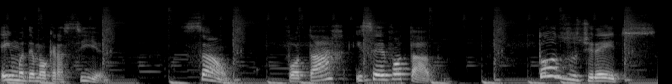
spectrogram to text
em uma democracia são votar e ser votado. Todos os direitos,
